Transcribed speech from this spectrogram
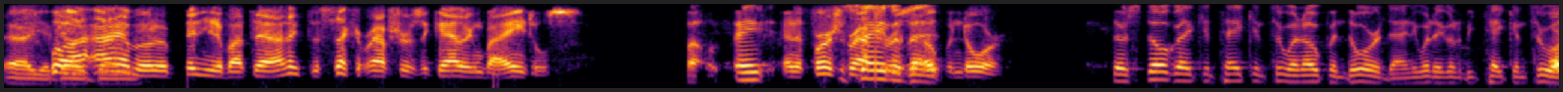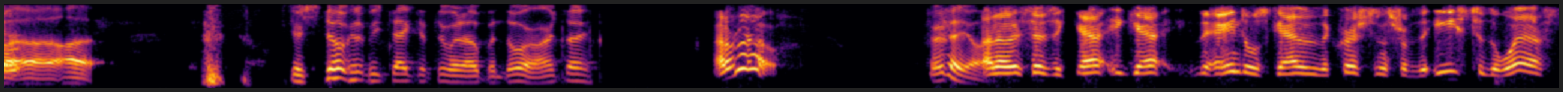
There you Well, go. I, I have an opinion about that. I think the second rapture is a gathering by angels, Well, ain't, and the first rapture is an open door. they're still going to get taken through an open door, Danny. What are they going to be taken through a? a, a you're still going to be taken through an open door, aren't they? I don't know. Sure they I know it says it ga- he ga- the angels gather the Christians from the east to the west.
